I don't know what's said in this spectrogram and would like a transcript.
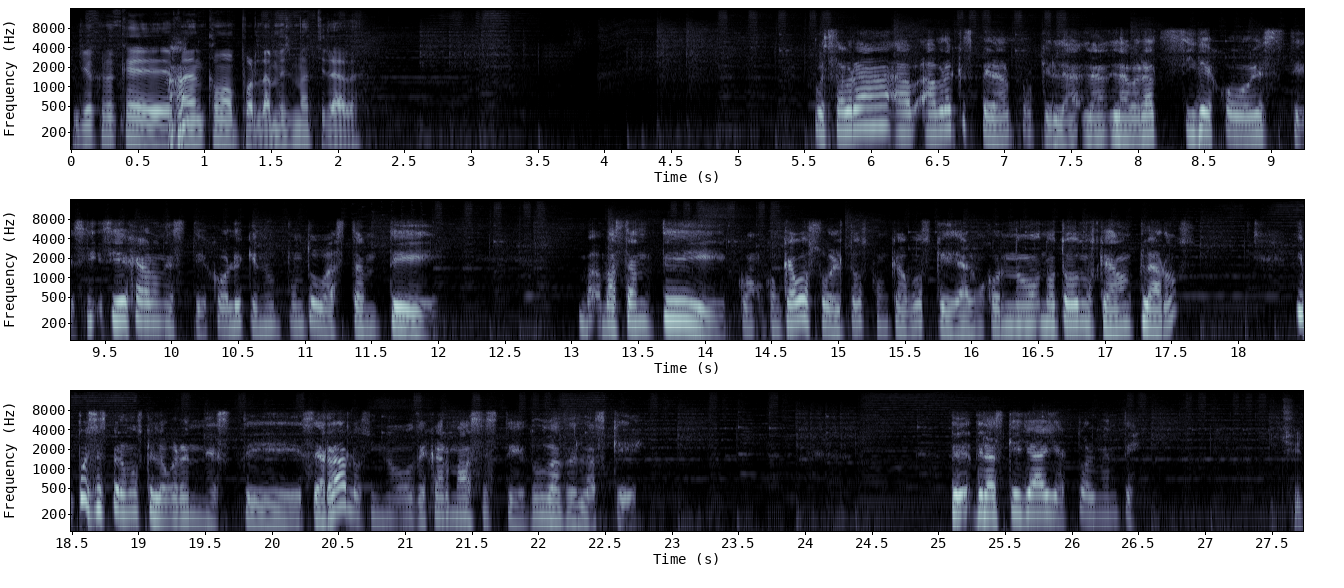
Yo creo que van como por la misma tirada. Pues habrá, habrá que esperar porque la, la, verdad sí dejó este, sí, sí dejaron este Holic en un punto bastante bastante con, cabos sueltos, con cabos que a lo mejor no, no todos nos quedaron claros. Y pues esperemos que logren este cerrarlos y no dejar más este dudas de las que de, las que ya hay actualmente. Sí,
